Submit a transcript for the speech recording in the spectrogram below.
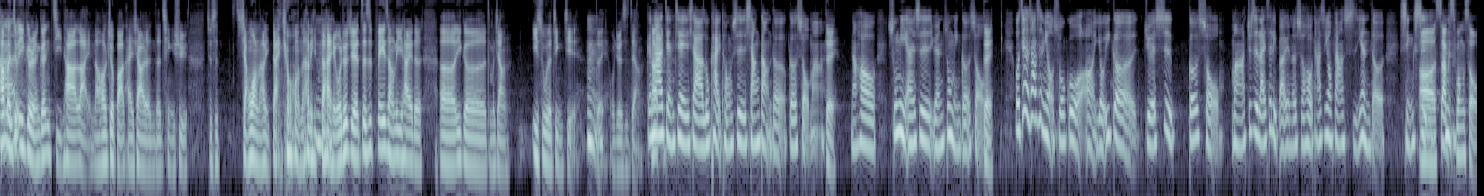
他们就一个人跟吉他来，然后就把台下人的情绪，就是想往哪里带就往哪里带。我就觉得这是非常厉害的，呃，一个怎么讲艺术的境界。嗯，对我觉得是这样。跟大家简介一下，卢凯彤是香港的歌手嘛？对。然后苏米恩是原住民歌手。对。我记得上次你有说过，呃，有一个爵士歌手嘛，就是来自礼拜园的时候，他是用非常实验的形式啊，萨克斯风手，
